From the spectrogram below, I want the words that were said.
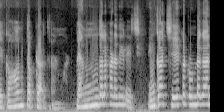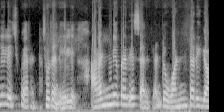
ఏకాంత ప్రార్థన అనమాట పెందల కడది లేచి. ఇంకా చీకటి ఉండగానే లేచిపోయారంట. చూడండి వెళ్ళి అరణ్య ప్రదేశానికి అంటే ఒంటరిగా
